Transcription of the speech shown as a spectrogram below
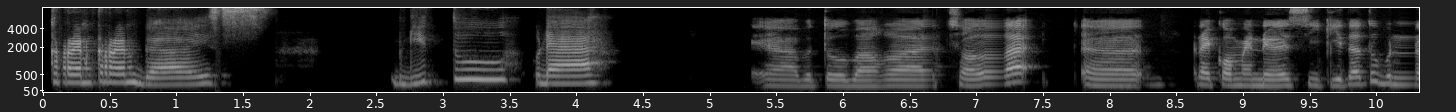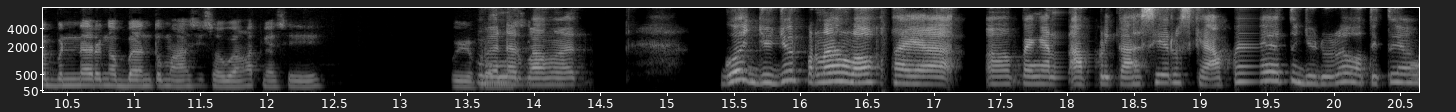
keren-keren guys. Begitu. Udah. Ya, betul banget. Soalnya eh, rekomendasi kita tuh bener-bener ngebantu mahasiswa banget gak sih? Wih, Bener banget. Gue jujur pernah loh kayak eh, pengen aplikasi terus kayak apa ya tuh judulnya waktu itu yang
